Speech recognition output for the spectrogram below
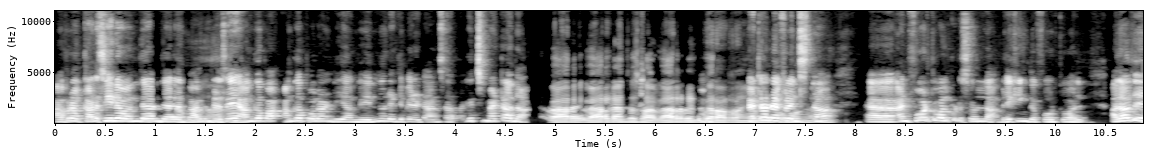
அப்புறம் கடைசியில வந்து அந்த ஆமா, background ஆ, dancer, "ஏய், அங்க அங்க போலாண்டி அங்க இன்னும் ரெண்டு பேரும் டான்ஸ் ஆடுறாங்க. இட்ஸ் மெட்டா தான். வேற வேற டான்சஸ் வேற ரெண்டு பேர் ஆடுறாங்க மெட்டா ரெஃபரன்ஸ். தான். அண்ட் ஃபோர்த் வால் கூட சொல்லலாம் பிரேக்கிங் த ஃபோர்த் வால் அதாவது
